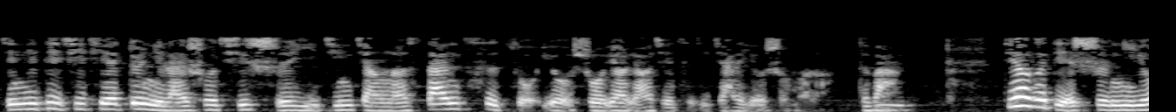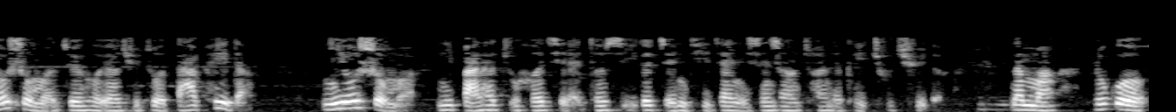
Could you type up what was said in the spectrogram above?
今天第七天对你来说，其实已经讲了三次左右，说要了解自己家里有什么了，对吧？第二个点是你有什么，最后要去做搭配的，你有什么，你把它组合起来，都是一个整体，在你身上穿的可以出去的。那么，如果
